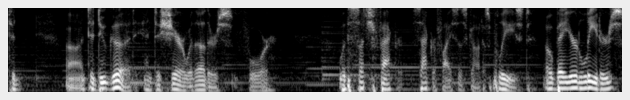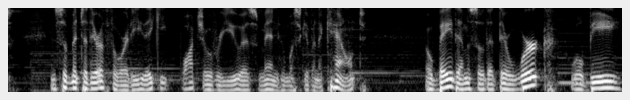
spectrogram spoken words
to, uh, to do good and to share with others, for with such sacrifices, God is pleased. Obey your leaders and submit to their authority. They keep watch over you as men who must give an account. Obey them so that their work will be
